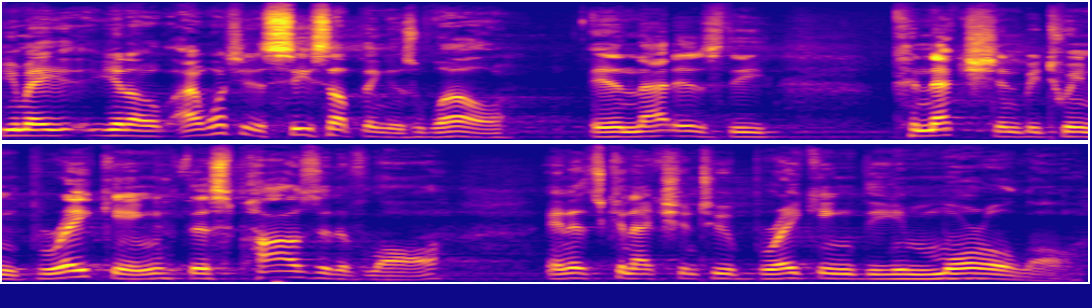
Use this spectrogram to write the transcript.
you may, you know, I want you to see something as well, and that is the connection between breaking this positive law and its connection to breaking the moral law.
